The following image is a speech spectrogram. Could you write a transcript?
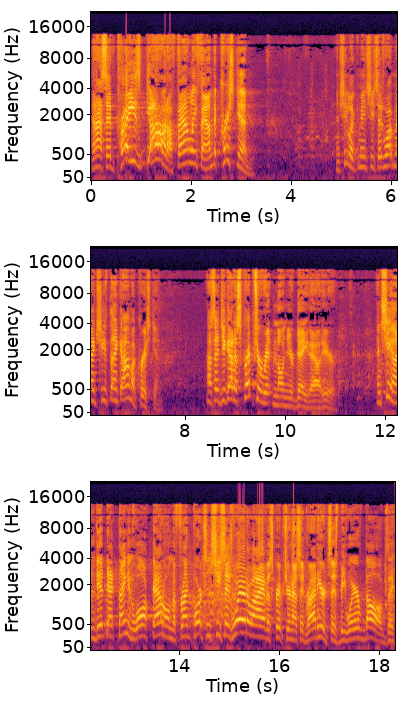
And I said, Praise God, I finally found a Christian. And she looked at me and she says, What makes you think I'm a Christian? I said, You got a scripture written on your gate out here. And she undid that thing and walked out on the front porch and she says, Where do I have a scripture? And I said, Right here. It says, Beware of dogs. and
